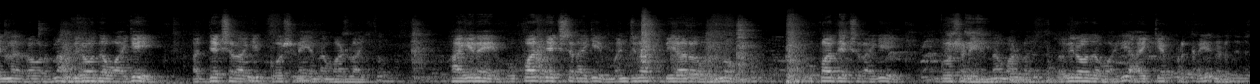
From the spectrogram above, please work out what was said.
ಎನ್ನರವರನ್ನು ಅವಿರೋಧವಾಗಿ ಅಧ್ಯಕ್ಷರಾಗಿ ಘೋಷಣೆಯನ್ನು ಮಾಡಲಾಯಿತು. ಹಾಗೆಯೇ ಉಪಾಧ್ಯಕ್ಷರಾಗಿ ಮಂಜುನಾಥ್ ಬಿ ಆರ್ ಅವರನ್ನು ಉಪಾಧ್ಯಕ್ಷರಾಗಿ ಘೋಷಣೆಯನ್ನು ಮಾಡಲಾಯಿತು. ಅವಿರೋಧವಾಗಿ ಆಯ್ಕೆ ಪ್ರಕ್ರಿಯೆ ನಡೆದಿದೆ.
